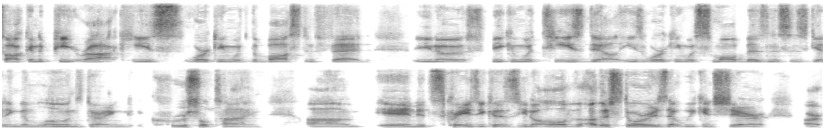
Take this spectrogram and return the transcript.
talking to Pete Rock, he's working with the Boston Fed. You know, speaking with Teasdale, he's working with small businesses, getting them loans during crucial time. Um, and it's crazy because you know all of the other stories that we can share are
